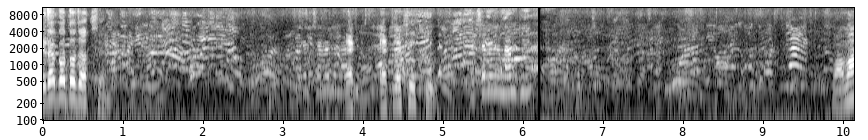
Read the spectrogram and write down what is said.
এটা কত যাচ্ছেন এক এক লাখ সত্তর চ্যানেলের নাম কি মামা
